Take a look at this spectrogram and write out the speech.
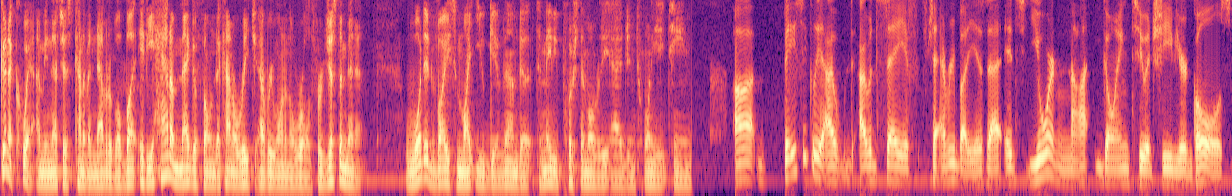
going to quit. I mean, that's just kind of inevitable. But if you had a megaphone to kind of reach everyone in the world for just a minute, what advice might you give them to, to maybe push them over the edge in 2018? Uh, basically, I, I would say if to everybody is that it's you're not going to achieve your goals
